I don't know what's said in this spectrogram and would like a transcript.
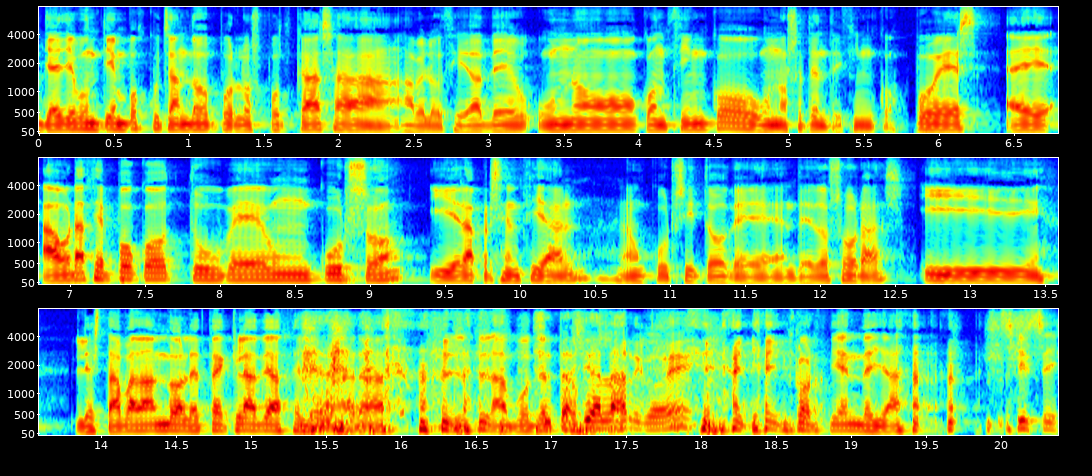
ya llevo un tiempo escuchando por los podcasts a, a velocidad de 1,5 o 1,75. Pues eh, ahora hace poco tuve un curso y era presencial, era un cursito de, dos horas y le estaba dando a la tecla de acelerar a la, voz del Se te hacía largo, ¿eh? ya inconsciente ya. sí, sí.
